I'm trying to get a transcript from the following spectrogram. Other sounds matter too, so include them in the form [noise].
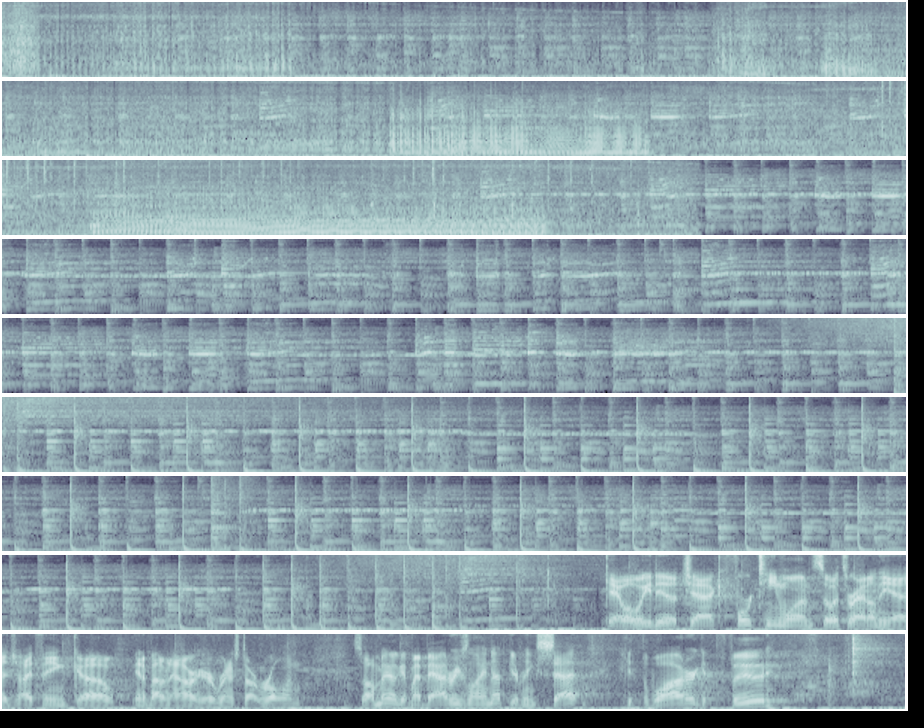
Well, we did a check, 14-1, so it's right on the edge. I think uh, in about an hour here, we're gonna start rolling. So I'm gonna go get my batteries lined up, get everything set, get the water, get the food,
